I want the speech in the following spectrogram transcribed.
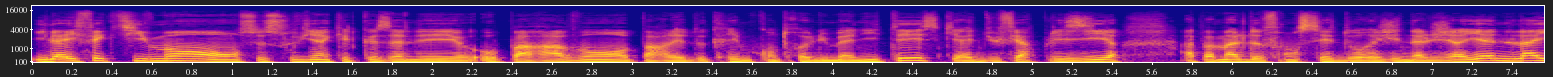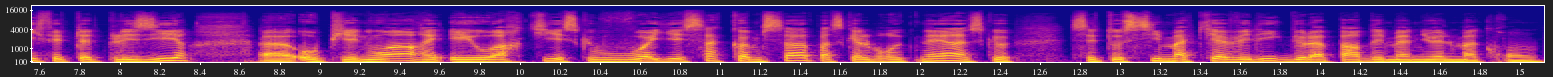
il a effectivement, on se souvient quelques années auparavant, parlé de crimes contre l'humanité, ce qui a dû faire plaisir à pas mal de Français d'origine algérienne. Là, il fait peut-être plaisir euh, aux pieds noirs et, Léo. Est-ce que vous voyez ça comme ça, Pascal Bruckner? Est-ce que c'est aussi machiavélique de la part d'Emmanuel Macron?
